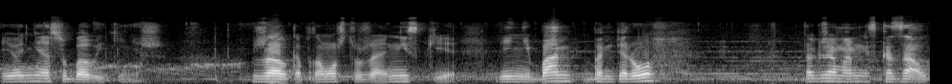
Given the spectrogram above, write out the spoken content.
ее не особо выкинешь. Жалко, потому что уже низкие линии бам бамперов. Также вам не сказал,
